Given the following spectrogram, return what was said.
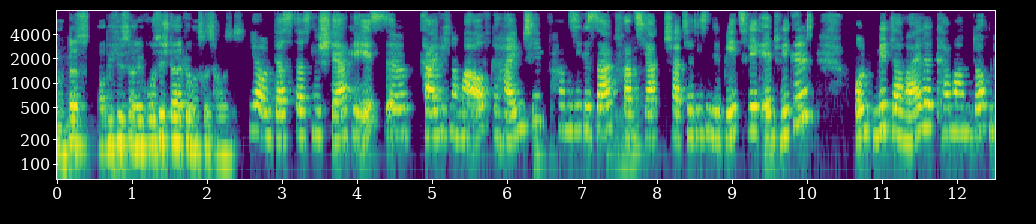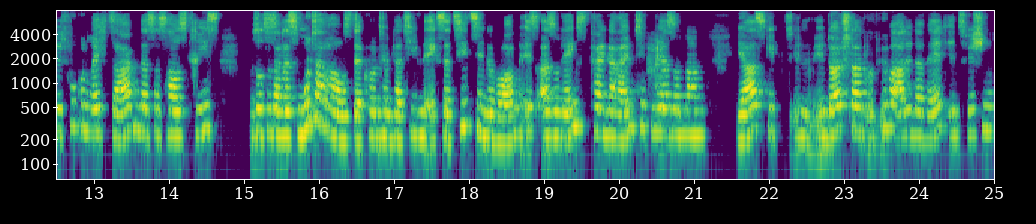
Und mhm. das, glaube ich, ist eine große Stärke unseres Hauses. Ja, und dass das eine Stärke ist, äh, greife ich nochmal auf. Geheimtipp, haben Sie gesagt. Franz Janisch hat ja diesen Gebetsweg entwickelt. Und mittlerweile kann man doch mit Fug und Recht sagen, dass das Haus Gries sozusagen das Mutterhaus der kontemplativen Exerzitien geworden ist. Also längst kein Geheimtipp mehr, sondern ja, es gibt in, in Deutschland und überall in der Welt inzwischen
